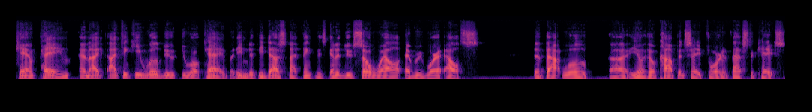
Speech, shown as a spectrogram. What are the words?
campaign, and I, I think he will do do okay. But even if he doesn't, I think he's going to do so well everywhere else that that will uh, you know he'll compensate for it if that's the case.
